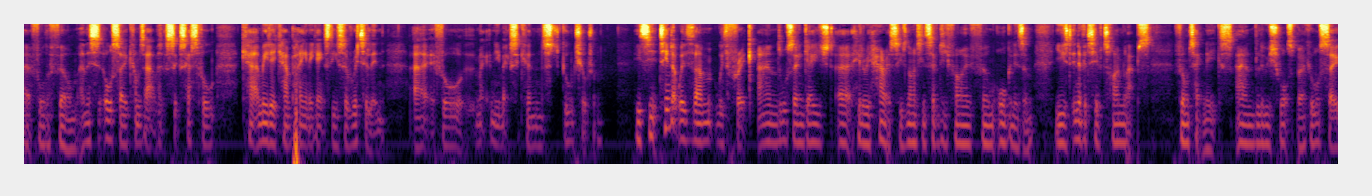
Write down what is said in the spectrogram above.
uh, for the film. And this also comes out of a successful ca- media campaign against the use of Ritalin uh, for New Mexican school children. He teamed up with um, with Fricke and also engaged uh, Hilary Harris, whose 1975 film Organism used innovative time lapse film techniques, and Louie Schwartzberg, who also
